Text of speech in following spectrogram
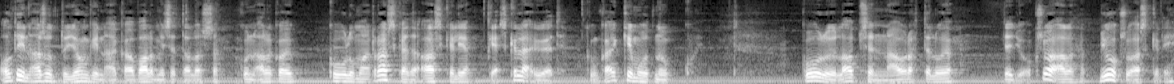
Oltiin asuttu jonkin aikaa valmiissa talossa, kun alkoi kuulumaan raskaita askelia keskellä yötä, kun kaikki muut nukkui. Kuului lapsen naurahteluja ja juoksua al- juoksuaskelia.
